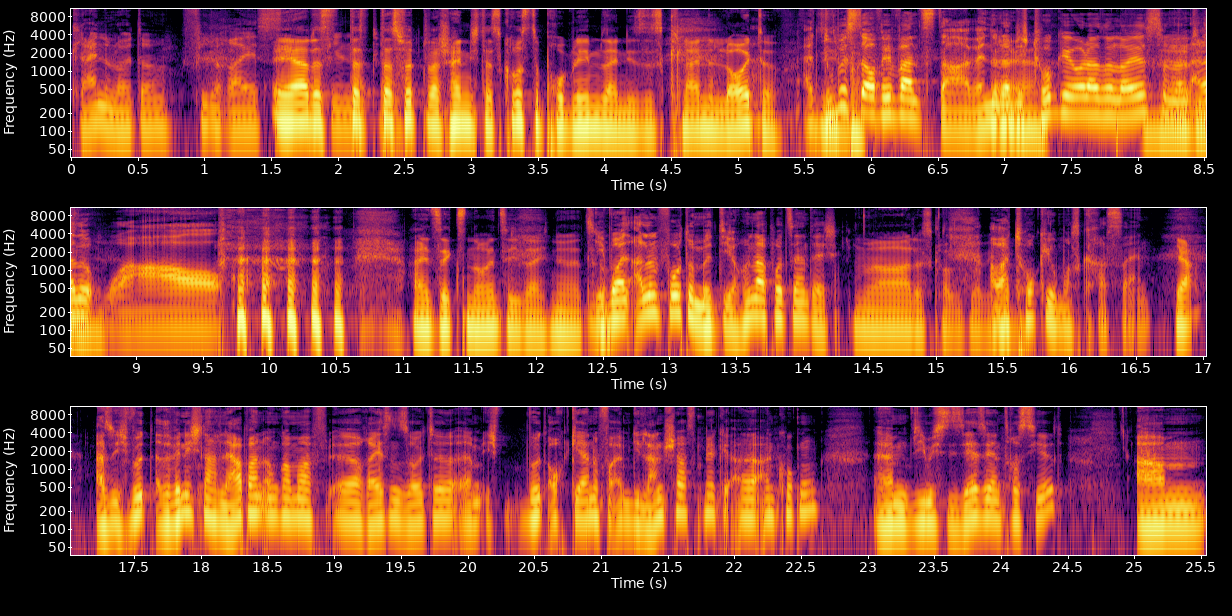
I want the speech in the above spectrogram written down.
Kleine Leute, viel Reis. Ja, das, das, das wird wahrscheinlich das größte Problem sein, dieses kleine Leute. also du bist da auf jeden Fall ein Star, wenn du da Ja, durch ja. Tokio oder so läufst und Ja, dann alle so, wow. 1,96 sage ich nur dazu. Die wollen alle ein Foto mit dir, hundertprozentig. Ja, das glaube ich ja. Aber. Tokio muss krass sein. ja, Also ich würde, also wenn ich nach Japan irgendwann mal äh, reisen sollte, ähm, ich würde auch gerne vor allem die Landschaft mir äh, angucken, ähm, die mich sehr, sehr interessiert. Ähm,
